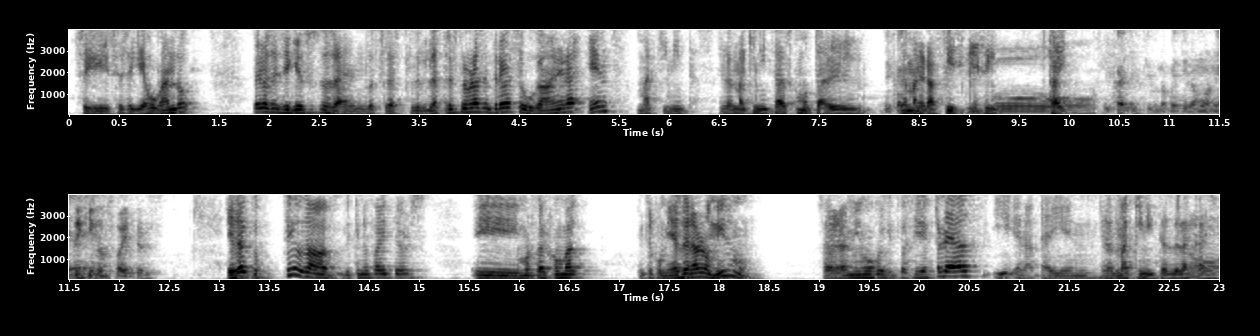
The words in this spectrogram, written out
se, se seguía jugando, pero se sigue, o sea, en los tres, las tres primeras entregas se jugaban era en maquinitas, en las maquinitas como tal, De de, manera física, sí. De calle, que uno metía una moneda. de y- King of Fighters. Exacto, sí, o sea, The King of Fighters y Mortal Kombat, entre comillas, eran lo mismo. O sea, era el mismo jueguito así de peleas y eran ahí en, en las maquinitas de la No, calle.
